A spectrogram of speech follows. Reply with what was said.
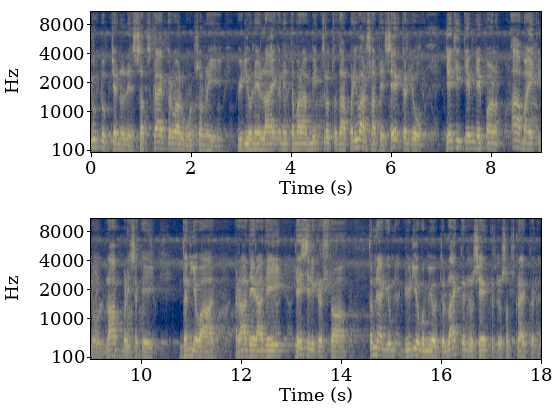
યુટ્યુબ ચેનલને સબસ્ક્રાઈબ કરવાનું ભૂલશો નહીં. વિડીયોને લાઇક અને તમારા મિત્રો તથા પરિવાર સાથે શેર કરજો, જેથી તેમને પણ આ માહિતીનો લાભ મળી શકે. ધન્યવાદ. રાધે રાધે. જય શ્રી કૃષ્ણ. તમને આ વીડિયો ગમ્યો હોય તો લાઈક કરજો, શેર કરજો સબસ્ક્રાઈબ કરજો.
